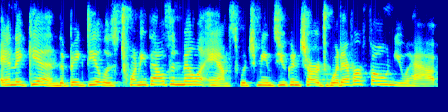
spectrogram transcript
And again, the big deal is 20,000 milliamps, which means you can charge whatever phone you have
